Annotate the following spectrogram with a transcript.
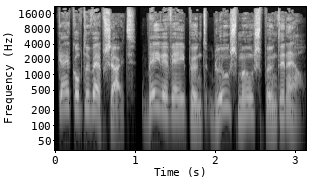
Kijk op de website www.bluesmoose.nl.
